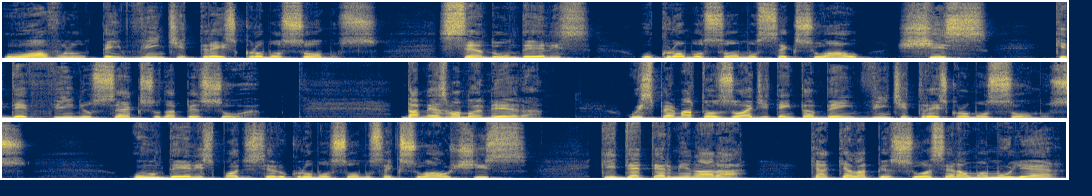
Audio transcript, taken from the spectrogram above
O óvulo tem 23 cromossomos, sendo um deles o cromossomo sexual X, que define o sexo da pessoa. Da mesma maneira, o espermatozoide tem também 23 cromossomos. Um deles pode ser o cromossomo sexual X, que determinará que aquela pessoa será uma mulher,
